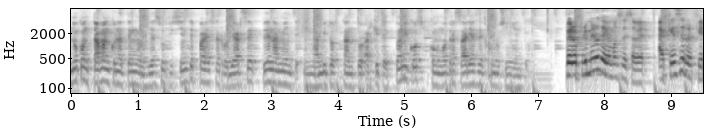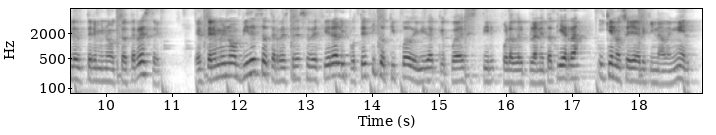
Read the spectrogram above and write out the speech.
no contaban con la tecnología suficiente para desarrollarse plenamente en ámbitos tanto arquitectónicos como en otras áreas del conocimiento. Pero primero debemos de saber a qué se refiere el término extraterrestre. El término vida extraterrestre se refiere al hipotético tipo de vida que pueda existir fuera del planeta Tierra y que no se haya originado en él.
